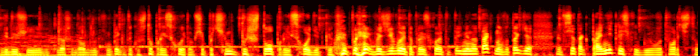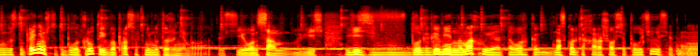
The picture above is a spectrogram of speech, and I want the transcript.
ведущий Леша Долгрукин такой, что происходит вообще, почему, что происходит, какой, почему это происходит, это именно так, но в итоге все так прониклись как бы его творчеством и выступлением, что это было круто и вопросов к нему тоже не было, то есть и он сам весь весь в благоговейном ахуе от того, как, насколько хорошо все получилось. Это было,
